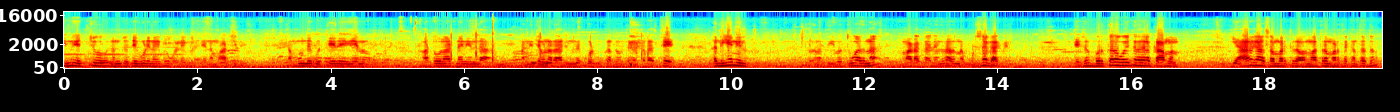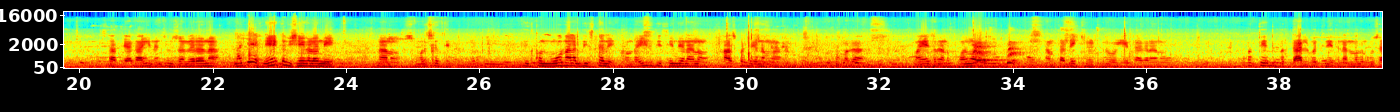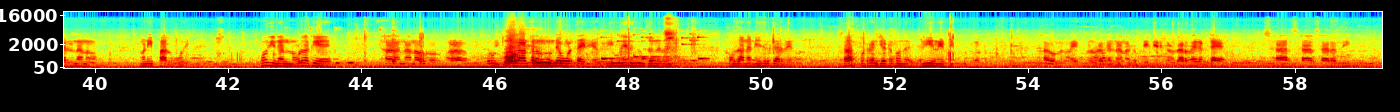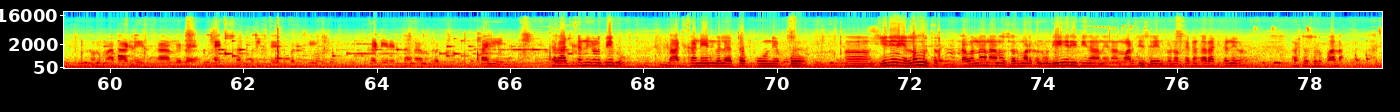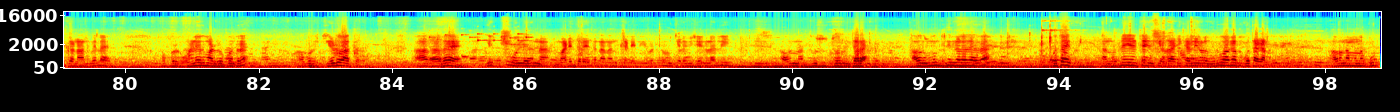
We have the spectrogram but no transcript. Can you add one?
ಇನ್ನೂ ಹೆಚ್ಚು ನನ್ನ ಜೊತೆಗೂಡಿ ನಾವಿಬ್ಬರು ಒಳ್ಳೆಯ ಅಭಿವೃದ್ಧಿಯನ್ನು ಮಾಡ್ತಿದ್ವಿ. ನಮ್ಮ ಮುಂದೆ ಗೊತ್ತೇ ಇದೆ ಏನು ಆ ಟೂ ನಾಟ್ ನೈನಿಂದ ನಿತ್ಯವಣ್ಣ ರಾಜನಿಂದ ಕೋರ್ಟ್ ಮುಖಾಂತರ ಅಂತಕ್ಕಂಥ ರಸ್ತೆ ಅಲ್ಲಿಗೆ ನಿಲ್ತು ಅದನ್ನಂತ ಇವತ್ತು ಅದನ್ನು ಮಾಡೋಕ್ಕಾಗಲಿ ಅಂದರೆ ಅದನ್ನು ಬಿಡ್ಸೋಕ್ಕಾಗಲಿಲ್ಲ ಅಧ್ಯಕ್ಷರು ಬರ್ತಾರೋ ಹೋಯ್ತಾರೆ ಅದೆಲ್ಲ ಕಾಮನ್ ಯಾರಿಗ ಸಮರ್ಥಿದೆ ಅವ್ರು ಮಾತ್ರ ಮಾಡ್ತಕ್ಕಂಥದ್ದು ಸಾಧ್ಯ. ಹಾಗಾಗಿ ನಂಜುಂಡ ಸ್ವಾಮಿಯರನ್ನ ಅನೇಕ ವಿಷಯಗಳಲ್ಲಿ ನಾನು ಸ್ಮರಿಸುತ್ತೇನೆ ಇದಕ್ಕೊಂದು ಮೂರು ನಾಲ್ಕು ದಿವಸದಲ್ಲಿ, ಒಂದು ಐದು ದಿವಸ ಹಿಂದೆ ನಾನು ಆಸ್ಪತ್ರೆಗೆ ನಮ್ಮ ಮಗ ಮಹೇಶ್ ನಾನು ಫೋನ್ ಮಾಡಿದೆ. ನಮ್ಮ ತಂದೆ ಕೇಳ್ತಿರು ಹೋಗಿ ಇದ್ದಾಗ ನಾನು ಮತ್ತೆ ದಾರಿಲಿ ಬರ್ತೀನಿ ಅಂತ ನನ್ನ ಮಗನ ಸರಿ ನಾನು ಮಣಿಪಾಲ್ ಓದಿ ಓದಿ ನಾನು ನೋಡೋದಕ್ಕೆ ನಾನು ಅವ್ರಿಗೆ ಅವರು ಇವರಲ್ಲ ಅಂತ ನಾನು ಮುಂದೆ ಓಡ್ತಾ ಇದ್ದೆ. ಇವರೇನು ಹೌದಾ, ನನ್ನ ಹೆಸರು ಕಾರ್ಯ ಸಾಕು ಪುಟ್ರೆ ಶೆಟ್ರ್ ಬಂದು ರೀತಿ ಎತ್ತಿ ಕೂತ್ಕೊಂಡು ಅವ್ರು ನನ್ನ ಇಟ್ಕೊಂಡ್ರಾಗ ನಾನು ಅದು ಹಿಡ್ಕೊಂಡು ಅರ್ಧ ಗಂಟೆ ಸಾರ್ ಸಾರ್ ಸಾರ್ ಅಂದು ಅವರು ಮಾತಾಡಲಿ. ಆಮೇಲೆ ಐದು ಸರ್ ಬದುಕ್ತಾ ಇದ್ದು ಬದುಕಿ ಕಣ್ಣೀರಿಡ್ತಾ ನಾನು ಬಂದು ಹಾಗೆ ರಾಜಕಾರಣಿಗಳು ಬೇಕು. ರಾಜಕಾರಣಿ ಅಂದಮೇಲೆ ತಪ್ಪು, ನೆಪ್ಪು ಏನೇ ಎಲ್ಲವೂ ಇರ್ತದೆ. ಎಲ್ಲವನ್ನ ನಾನು ಸರ್ ಮಾಡ್ಕೊಂಡು ಒಂದೇ ರೀತಿ ನಾನು ನಾನು ಮಾಡ್ತೀನಿ ಸರಿ ಅಂದ್ಕೊಂಡು ಹೋಗ್ತಕ್ಕಂಥ ರಾಜಕಾರಣಿಗಳು ಅಷ್ಟು ಸುಲಭ ಅಲ್ಲ. ರಾಜಕಾರಣ ಅಂದಮೇಲೆ ಒಬ್ರಿಗೆ ಒಳ್ಳೇದು ಮಾಡಬೇಕು ಅಂದರೆ ಒಬ್ರಿಗೆ ಕೇಡು ಆಗ್ತದೆ. ಹಾಗಾದರೆ ಹೆಚ್ಚು ಒಳ್ಳೆಯದನ್ನು ಮಾಡಿದ್ದಾರೆ ಅಂತ ನಾನು ಅಂದ್ಕೊಂಡಿದ್ದೀನಿ ಇವತ್ತು ಕೆಲವು ವಿಷಯಗಳಲ್ಲಿ ಅವ್ರನ್ನ ದೂಷಿಸೋರು ಇದ್ದಾರೆ. ಅವ್ರು ಮುಂದಿನ ತಿಂಗಳಾದಾಗ ಗೊತ್ತಾಯ್ತು. ನಾನು ಮೊದಲೇ ಹೇಳ್ತಾ ಇದ್ದೀನಿ, ಕೆಲವು ರಾಜಕಾರಣಿಗಳು ಇರುವಾಗ ಅದು ಗೊತ್ತಾಗಲ್ಲ. ಅವರು ನಮ್ಮನ್ನು ಬಿಟ್ಟು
